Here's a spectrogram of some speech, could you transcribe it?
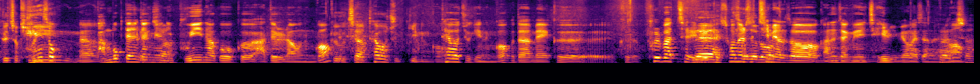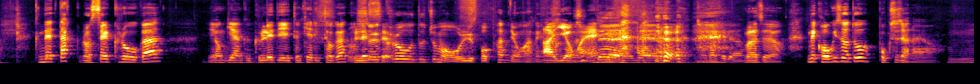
그렇죠. 계속 부인이나 반복되는 그렇죠. 장면이 부인하고 그 아들 나오는 거 그리고 그쵸. 태워, 태워 죽이는 거. 태워 죽이는 거 그다음에 그, 그 풀밭을 네, 이렇게 손을 손으로. 스치면서 가는 장면이 제일 유명하잖아요. 그렇죠. 근데 딱 러셀 크로우가 연기한 그 글래디에이터 캐릭터가 러셀 글래스. 크로우도 좀 어울릴 법한 영화네. 아이 영화에 네, 네, 정말 그래요. 맞아요. 근데 거기서도 복수잖아요. 음.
